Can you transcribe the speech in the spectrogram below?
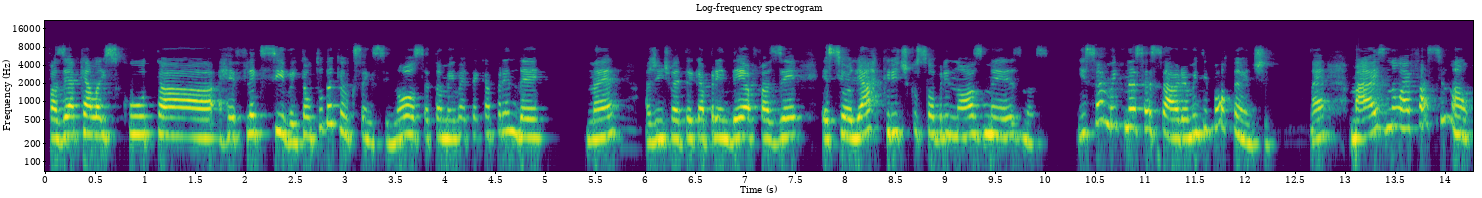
fazer aquela escuta reflexiva. Então, tudo aquilo que você ensinou, você também vai ter que aprender, né? A gente vai ter que aprender a fazer esse olhar crítico sobre nós mesmas. Isso é muito necessário, é muito importante. Né? Mas não é fácil, não.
